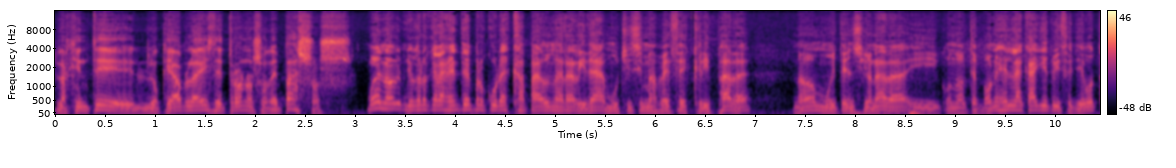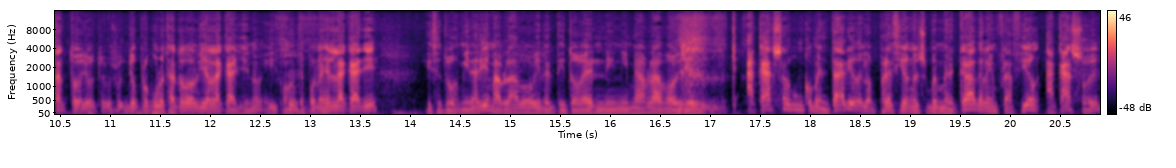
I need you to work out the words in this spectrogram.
la gente lo que habla es de tronos o de pasos. Bueno, yo creo que la gente procura escapar de una realidad muchísimas veces crispada, ¿no? Muy tensionada y cuando te pones en la calle tú dices, llevo tanto, yo, yo procuro estar todo el día en la calle, ¿no? Y cuando te pones en la calle dices tú, a mí nadie me ha hablado hoy del Tito Berni, ni me ha hablado hoy del... ¿Acaso algún comentario de los precios en el supermercado, de la inflación? ¿Acaso, eh?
